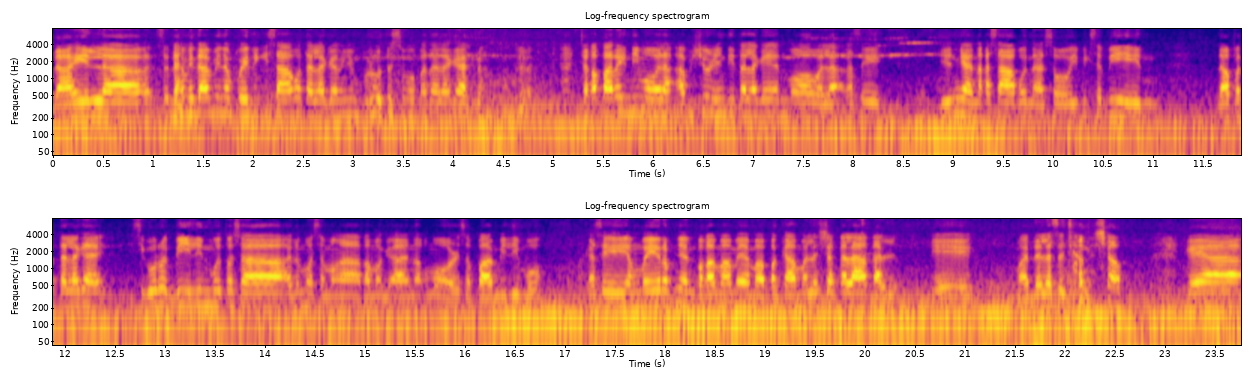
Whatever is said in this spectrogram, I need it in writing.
Dahil ah, sa dami-dami ng pwedeng isa ako, talagang yung Brutus mo pa talaga, no? Tsaka para hindi mawala, I'm sure hindi talaga yan mawawala kasi yun nga, nakasako na. So, ibig sabihin, dapat talaga, siguro bilin mo to sa, ano mo, sa mga kamag-anak mo or sa family mo. Kasi ang mahirap niyan, baka mamaya mapagkamalas siyang kalakal, eh, madala sa junk shop. Kaya,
